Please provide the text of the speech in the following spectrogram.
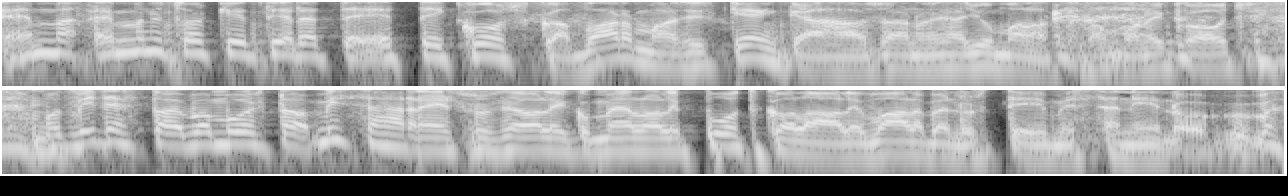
En mä, en mä nyt oikein tiedä, että ettei koskaan. Varmaan siis kenkäähän on saanut ihan jumalattoman moni coach. Mutta miten toi, mä muistan, missähän reissu se oli, kun meillä oli Putkola oli valmennustiimissä, niin mä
